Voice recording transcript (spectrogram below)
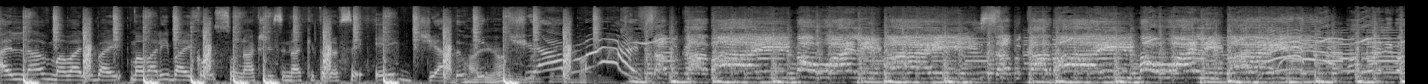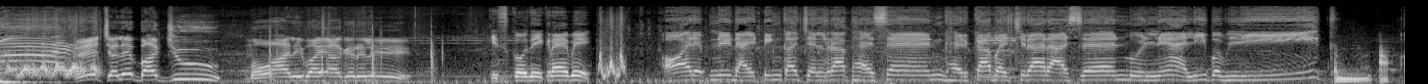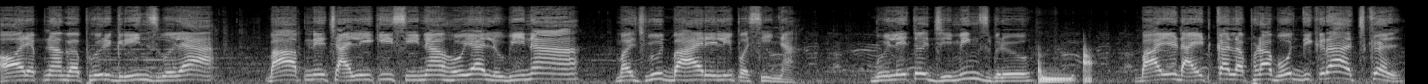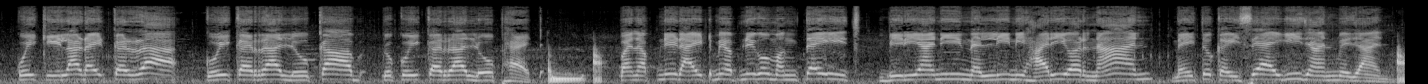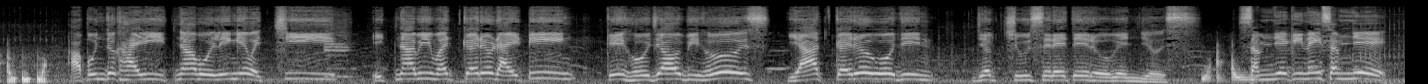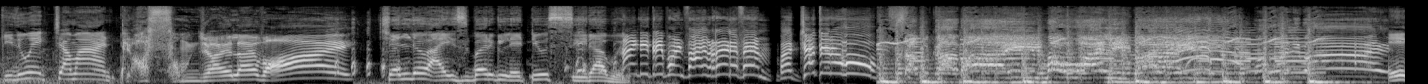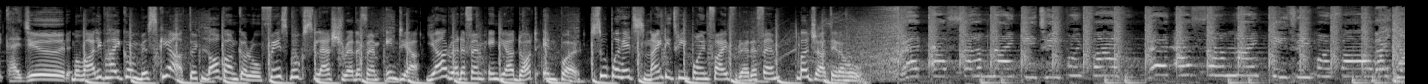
I love मवाली भाई मवाली भाई को सोनाक्षी सिन्हा की तरफ़ से एक जादू की हाँ, सबका भाई मवाली भाई सबका भाई मवाली भाई। ए चले बाजू मवाली भाई आगे ले किसको देख रहे हैं बे? और अपने डाइटिंग का चल रहा फ़ैशन, घर का बच रहा राशन, बोलने वाली पब्लिक। और अपना गफूर ग्रीन्स बोला बा अपने चाली की सीना हो या लुबीना, मज़बूत बाहर एली पसीना। बोले तो जिमिंग्स, ब्रो। बा, ये डाइट का लफड़ा बहुत दिख रहा आजकल। कोई केला डाइट कर रहा, कोई कर रहा लो कार्ब तो कोई कर रहा लो फैट। पन अपने डाइट में अपने को मंगता ही बिरयानी नल्ली निहारी और नान। नहीं तो कैसे आएगी जान में जान? अपन तो खाली इतना बोलेंगे बच्ची। इतना भी मत करो डाइटिंग के हो जाओ बेहोश। याद करो वो दिन जब चूस रहे थे रोगन जोश। समझे कि नहीं समझे? कि दूँ एक चमान क्या समझाएला है भाई? चल दो आइसबर्ग लेट्यूस सिरा बोल एक हजूर मवाली भाई को मिस किया तो लॉग ऑन करो Facebook slash Red F M India या Red F M India dot in पर। Super hits 93.5 Red F M बजाते रहो। Red F M 93.5 Red FM 93.5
